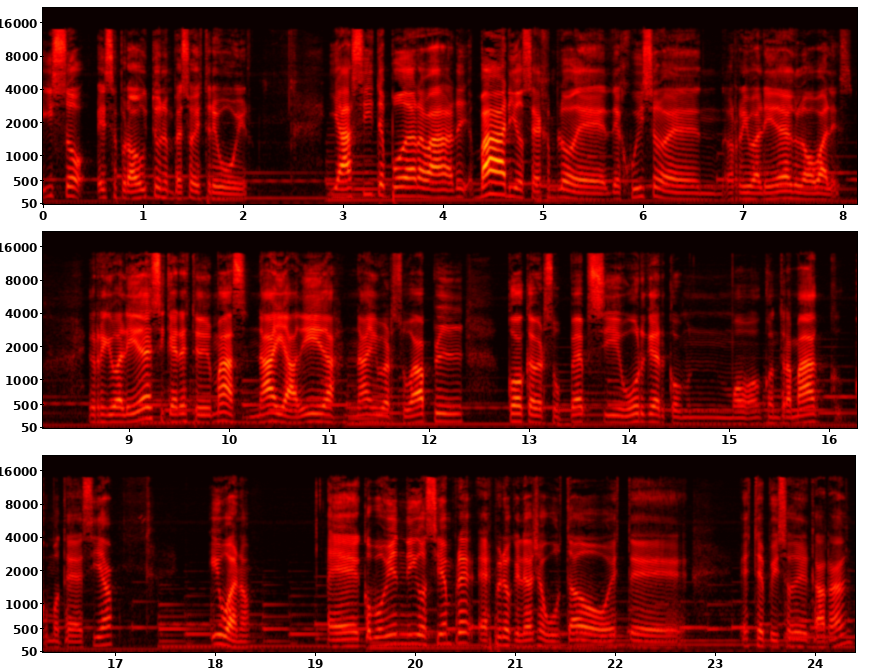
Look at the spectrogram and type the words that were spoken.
hizo ese producto y lo empezó a distribuir. Y así te puedo dar varios ejemplos de, juicio en rivalidades globales. rivalidades, si querés, te doy más: Nike, Adidas, Nike versus Apple, Coca versus Pepsi, Burger contra Mac, como te decía. Y bueno, eh, como bien digo siempre, espero que les haya gustado este, este episodio del canal.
